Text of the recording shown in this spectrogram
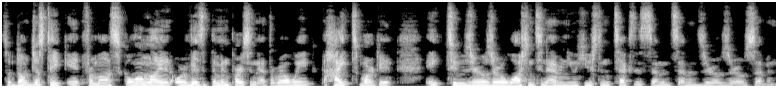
So don't just take it from us. Go online or visit them in person at the Railway Heights Market, 8200 Washington Avenue, Houston, Texas 77007.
